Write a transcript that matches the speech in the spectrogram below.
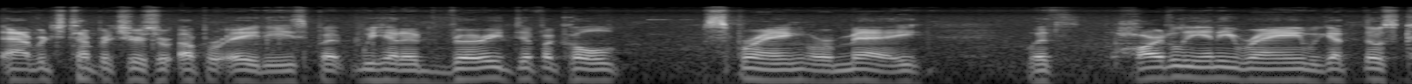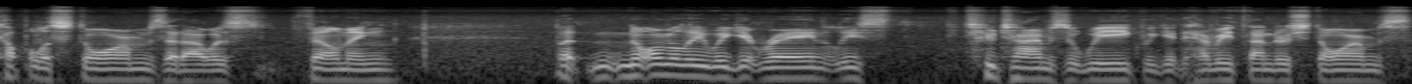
average temperatures are upper 80s, but we had a very difficult spring or May with hardly any rain. We got those couple of storms that I was filming, but normally we get rain at least two times a week. We get heavy thunderstorms,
